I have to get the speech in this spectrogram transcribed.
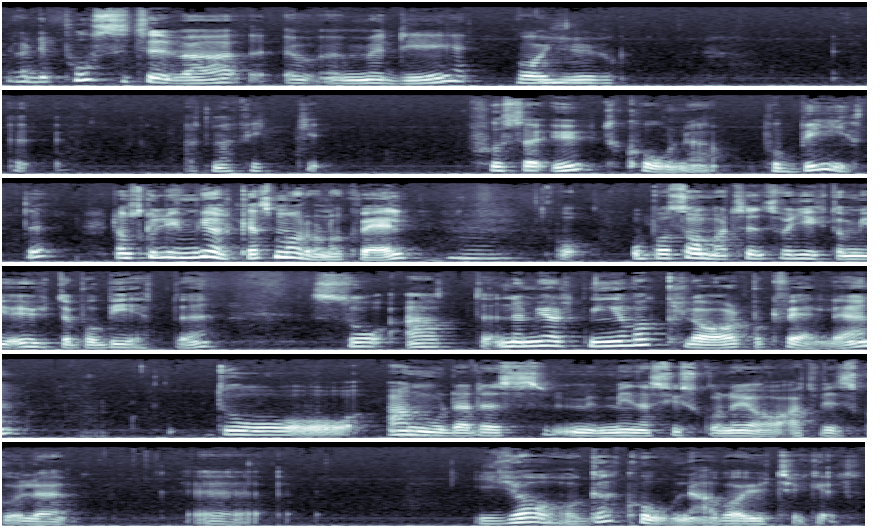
det positiva eh, med det var ju mm. Eh, att man fick skjutsa ut korna på bete. De skulle ju mjölkas morgon och kväll. Mm. Och, och, på sommartid så gick de ju ute på bete. Så att när mjölkningen var klar på kvällen då anmodades mina syskon och jag att vi skulle eh, jaga korna var uttrycket.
